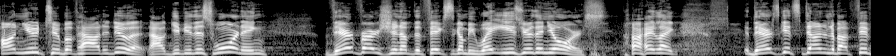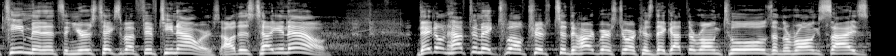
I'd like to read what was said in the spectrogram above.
on YouTube of how to do it. I'll give you this warning their version of the fix is gonna be way easier than yours, all right? Like, theirs gets done in about 15 minutes and yours takes about 15 hours. I'll just tell you now. They don't have to make 12 trips to the hardware store because they got the wrong tools and the wrong size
